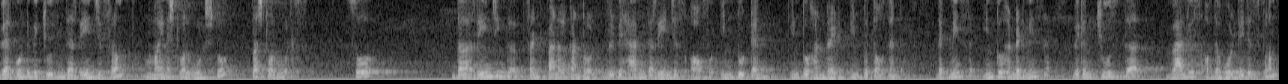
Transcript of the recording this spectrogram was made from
we are going to be choosing the range from minus 12 volts to plus 12 volts. So the ranging front panel control will be having the ranges of into 10 into 100 into 1000 that means into 100 means we can choose the values of the voltages from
